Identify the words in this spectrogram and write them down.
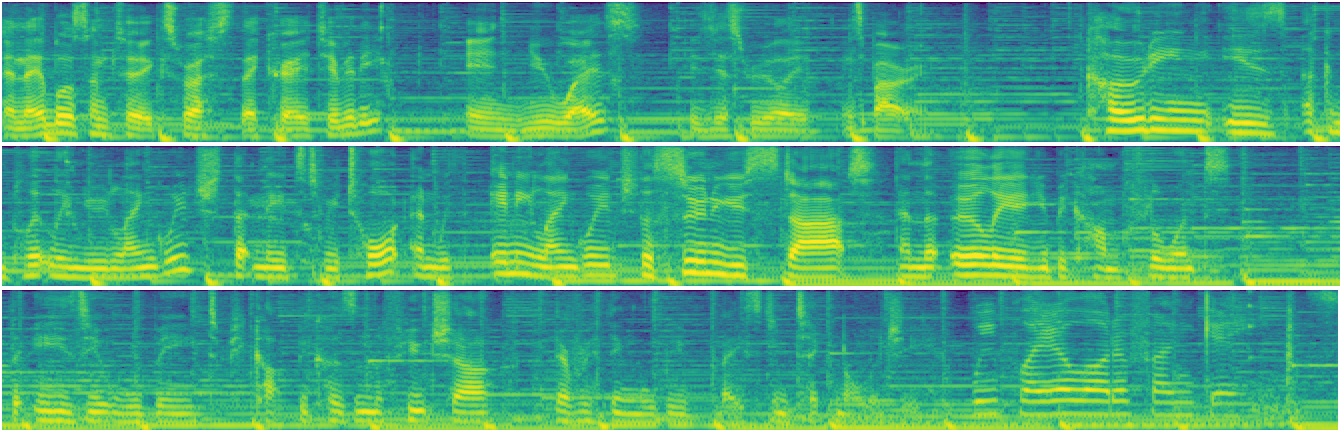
enables them to express their creativity in new ways is just really inspiring. Coding is a completely new language that needs to be taught and with any language, the sooner you start and the earlier you become fluent, the easier it will be to pick up because in the future everything will be based in technology. We play a lot of fun games.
